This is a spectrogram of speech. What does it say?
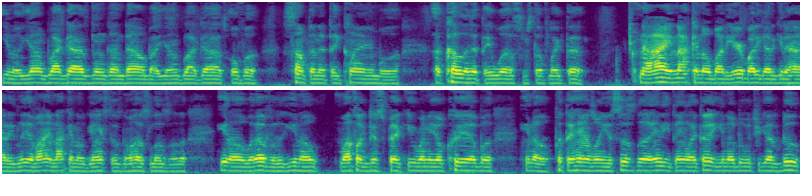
you know young black guys getting gunned down by young black guys over something that they claim or a color that they was, some stuff like that. Now I ain't knocking nobody. Everybody got to get it how they live. I ain't knocking no gangsters, no hustlers, or you know whatever. You know, motherfucker disrespect you running your crib or you know, put their hands on your sister, anything like that, you know, do what you got to do.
